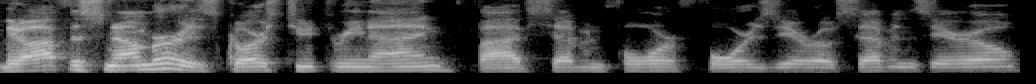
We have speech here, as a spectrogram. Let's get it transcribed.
the office number is, of course, 239 574 4070.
